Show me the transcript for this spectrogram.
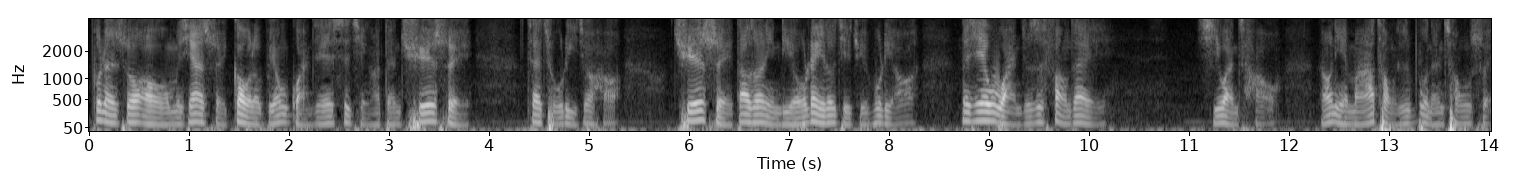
不能说哦，我们现在水够了，不用管这些事情啊，等缺水再处理就好。缺水到时候你流泪都解决不了，那些碗就是放在洗碗槽，然后你的马桶就是不能冲水。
